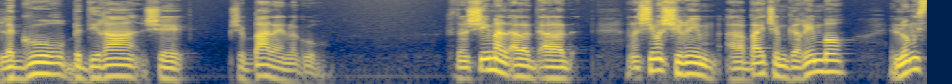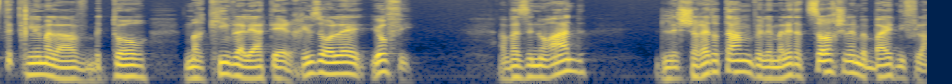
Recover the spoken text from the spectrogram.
לגור בדירה ש, שבא להם לגור. זאת אנשים, על, על, על, אנשים עשירים, על הבית שהם גרים בו, לא מסתכלים עליו בתור מרכיב לעליית ערך. אם זה עולה, יופי. אבל זה נועד לשרת אותם ולמלא את הצורך שלהם בבית נפלא.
